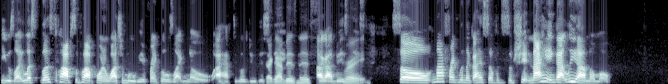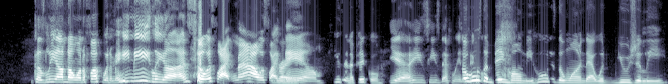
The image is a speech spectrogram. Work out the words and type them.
He was like, "Let's let's pop some popcorn and watch a movie." And Franklin was like, "No, I have to go do this. I thing. got business. I got business." Right. So now Franklin got himself into some shit. Now he ain't got Leon no more. Cause Leon don't want to fuck with him, and he need Leon. So it's like now it's like, right. damn, he's in a pickle. Yeah, he's he's definitely. so who's the big homie? Who is the one that would usually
